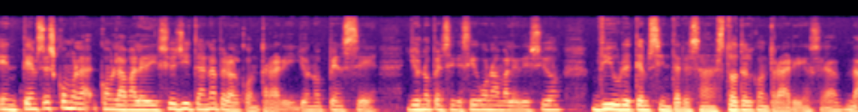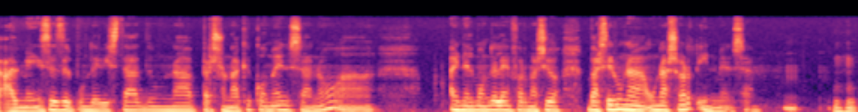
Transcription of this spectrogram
en temps és com la, com la maledicció gitana, però al contrari. Jo no pense, jo no pense que sigui una maledicció viure temps interessants, tot el contrari. O sigui, almenys des del punt de vista d'una persona que comença no? a, a, en el món de la informació. Va ser una, una sort immensa. Uh -huh.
